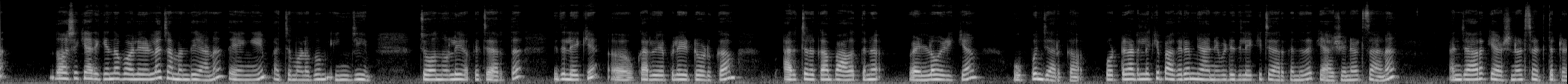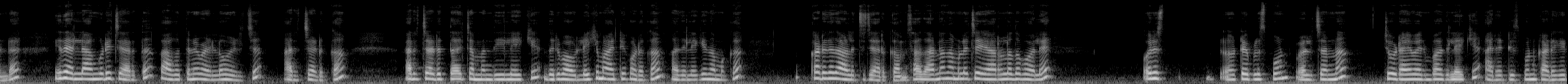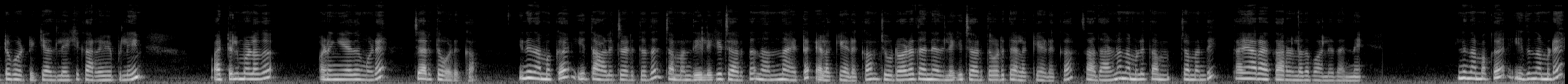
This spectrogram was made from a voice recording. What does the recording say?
ദോശയ്ക്ക് അരയ്ക്കുന്ന പോലെയുള്ള ചമ്മന്തിയാണ്. തേങ്ങയും പച്ചമുളകും ഇഞ്ചിയും ചുവന്നുള്ളിയും ഒക്കെ ചേർത്ത് ഇതിലേക്ക് കറിവേപ്പില ഇട്ട് കൊടുക്കാം. അരച്ചെടുക്കാൻ പാകത്തിന് വെള്ളം ഒഴിക്കാം. ഉപ്പും ചേർക്കാം. പൊട്ടുകടലയ്ക്ക് പകരം ഞാനിവിടെ ഇതിലേക്ക് ചേർക്കുന്നത് കാഷ്യൂ നട്ട്സ് ആണ്. അഞ്ചാറ് കാഷ്യൂ നട്ട്സ് എടുത്തിട്ടുണ്ട്. ഇതെല്ലാം കൂടി ചേർത്ത് പാകത്തിന് വെള്ളം ഒഴിച്ച് അരച്ചെടുക്കാം. അരച്ചെടുത്ത ചമ്മന്തിയിലേക്ക് ഇതൊരു ബൗളിലേക്ക് മാറ്റി കൊടുക്കാം. അതിലേക്ക് നമുക്ക് കടുക് താളിച്ച് ചേർക്കാം. സാധാരണ നമ്മൾ ചെയ്യാറുള്ളത് പോലെ ഒരു ടേബിൾ സ്പൂൺ വെളിച്ചെണ്ണ ചൂടായി വരുമ്പോൾ അതിലേക്ക് അര ടീസ്പൂൺ കടുകിട്ട് പൊട്ടിക്കുക. അതിലേക്ക് കറിവേപ്പിലയും വറ്റൽമുളക് ഉണങ്ങിയതും കൂടെ ചേർത്ത് കൊടുക്കാം. ഇനി നമുക്ക് ഈ താളിച്ചെടുത്തത് ചമ്മന്തിയിലേക്ക് ചേർത്ത് നന്നായിട്ട് ഇളക്കിയെടുക്കാം. ചൂടോടെ തന്നെ അതിലേക്ക് ചേർത്ത് കൊടുത്ത് ഇളക്കിയെടുക്കുക. സാധാരണ നമ്മൾ ചമ്മന്തി തയ്യാറാക്കാറുള്ളത് പോലെ തന്നെ. ഇനി നമുക്ക് ഇത് നമ്മുടെ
